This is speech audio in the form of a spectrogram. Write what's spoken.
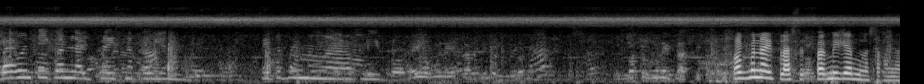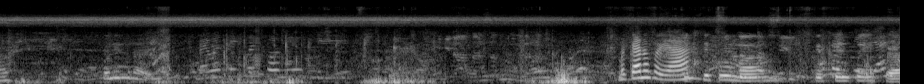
Buy one take one large size na po yun. Ito po yung mga flavor. Huwag mo na i-plastic. Pamigay mo na sa kanila. Kunin mo na rin. Buy one take one po milk tea. Magkano, kuya? 60 po, ma'am. 15 po isa.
